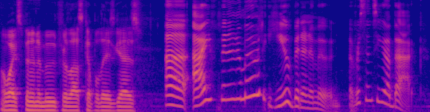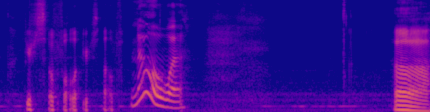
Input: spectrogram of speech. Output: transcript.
My wife's been in a mood for the last couple days, guys. Uh, I've been in a mood. You've been in a mood ever since you got back. You're so full of yourself. No. Uh,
